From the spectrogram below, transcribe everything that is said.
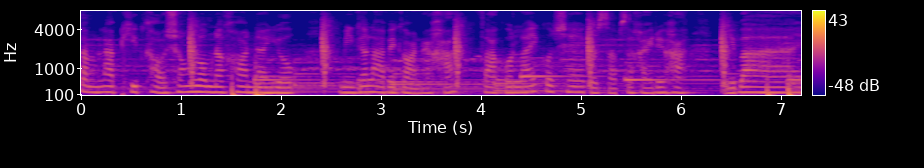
สำหรับคลิปเขาช่องลมนครนายก มินก็ลาไปก่อนนะคะ ฝากกดไลค์ กดแชร์ กด Subscribe ด้วยค่ะ บ๊ายบาย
